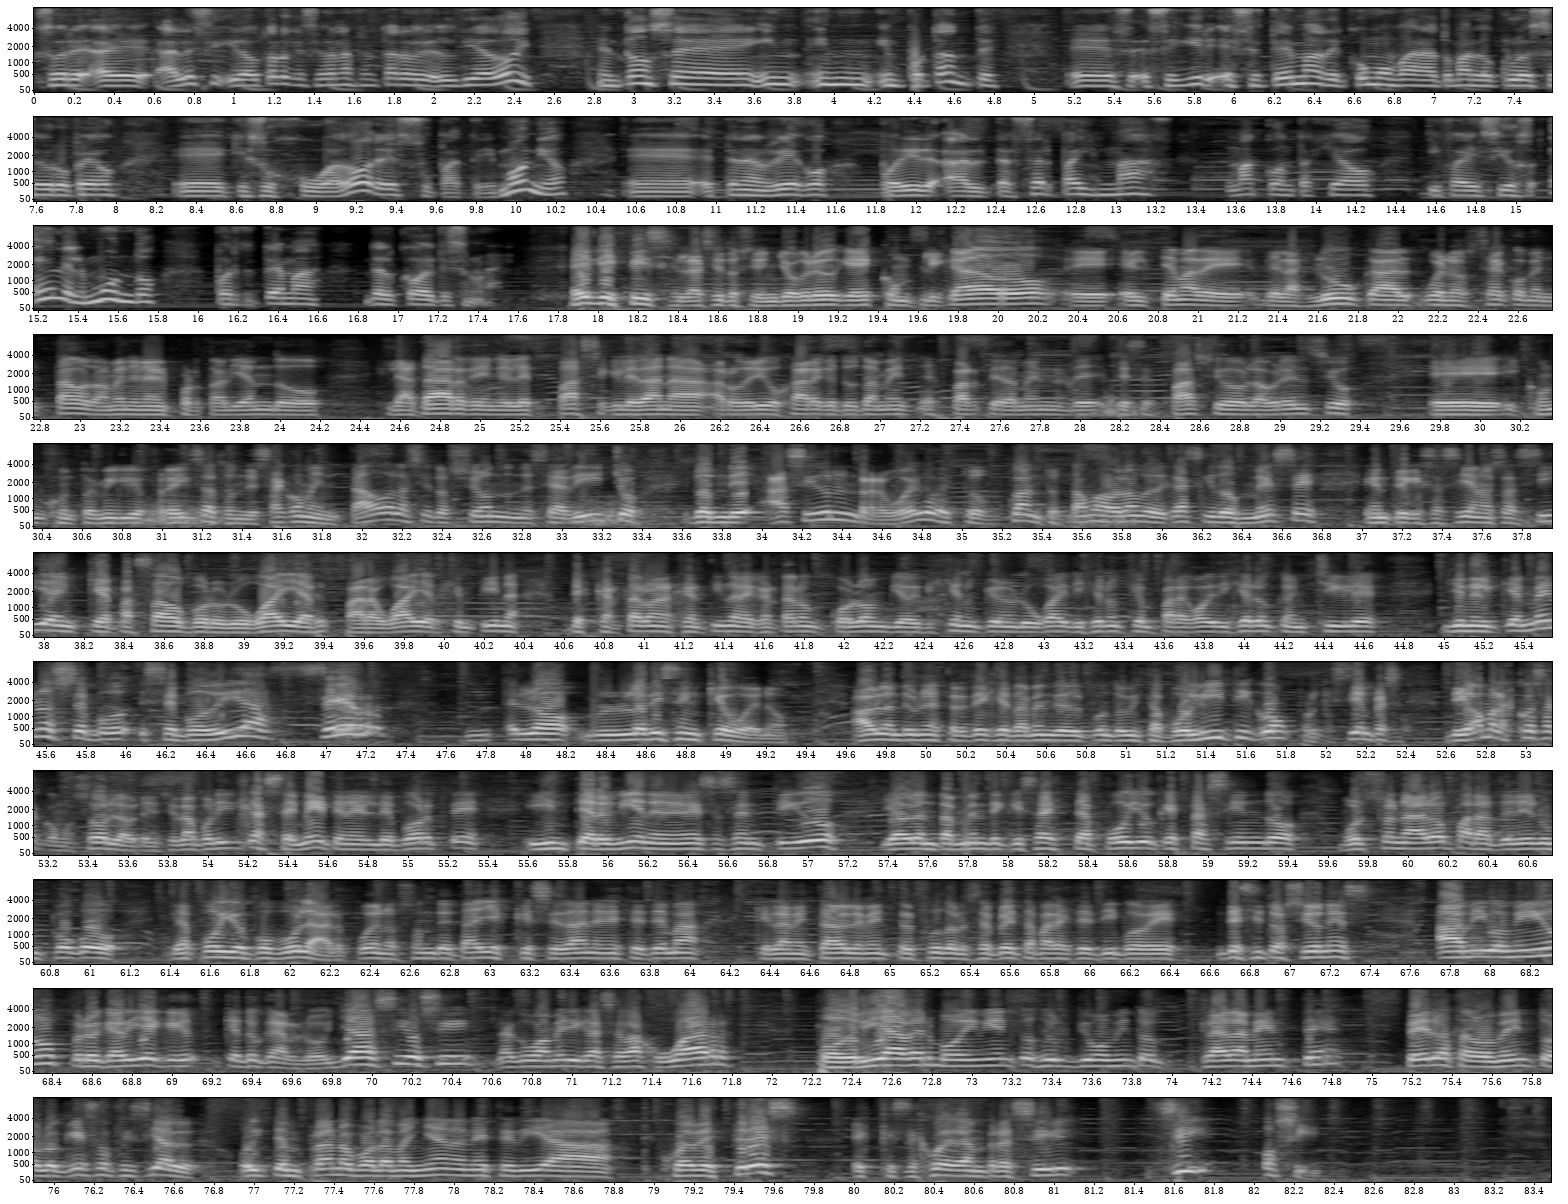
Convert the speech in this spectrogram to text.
sobre eh, Alexis y Lautaro que se van a enfrentar el día de hoy. Entonces, importante eh, seguir ese tema de cómo van a tomar los clubes europeos eh, que sus jugadores, su patrimonio, estén en riesgo por ir al tercer país más, más contagiados y fallecidos en el mundo por este tema del COVID-19. Es difícil la situación, yo creo que es complicado eh, el tema de, las lucas, bueno, se ha comentado también en el portaleando la tarde, en el espacio que le dan a, Rodrigo Jara, que tú también es parte también de, ese espacio, Laurencio, eh, y con, junto a Emilio Freisas, donde se ha comentado la situación, donde se ha dicho, donde ha sido un revuelo esto, ¿cuánto? Estamos hablando de casi dos meses entre que se hacía no se hacía, en que ha pasado por Uruguay, Paraguay, Argentina, descartaron Argentina, descartaron Colombia, dijeron que en Uruguay, dijeron que en Paraguay, dijeron que en Chile, y en el que menos se, se podía hacer lo, lo, dicen que bueno. Hablan de una estrategia también desde el punto de vista político, porque siempre, digamos las cosas como son, la atención. La política se mete en el deporte, intervienen en ese sentido y hablan también de quizá este apoyo que está haciendo Bolsonaro para tener un poco de apoyo popular. Bueno, son detalles que se dan en este tema que lamentablemente el fútbol se presta para este tipo de, situaciones, amigo mío, pero que había que, que tocarlo. Ya sí o sí, la Copa América se va a jugar. Podría haber movimientos de último momento claramente, pero hasta el momento lo que es oficial hoy temprano por la mañana en este día jueves 3 es que se juega en Brasil sí o sí.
